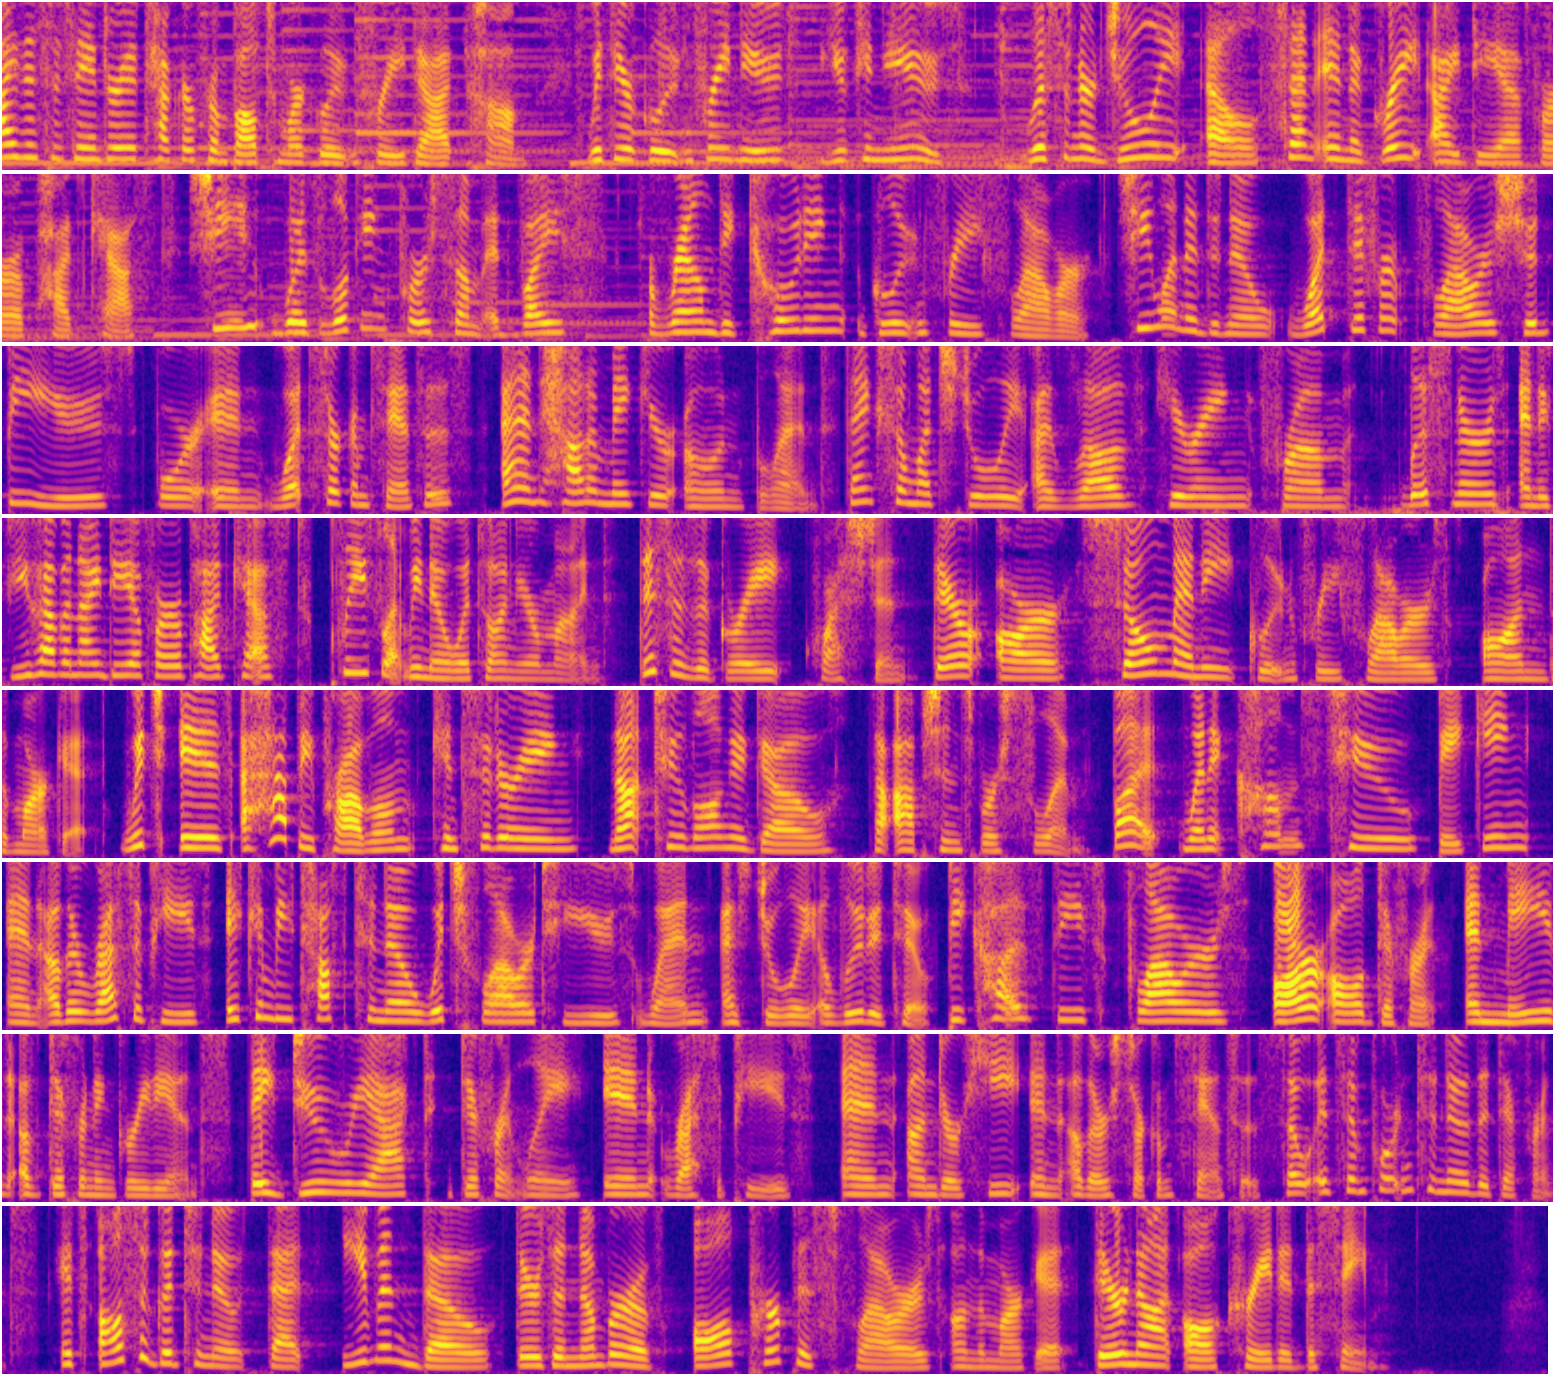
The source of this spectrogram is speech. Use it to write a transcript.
Hi, this is Andrea Tucker from BaltimoreGlutenFree.com. With your gluten free news you can use. Listener Julie L. sent in a great idea for a podcast. She was looking for some advice around decoding gluten free flour. She wanted to know what different flours should be used for in what circumstances and how to make your own blend. Thanks so much, Julie. I love hearing from listeners. And if you have an idea for a podcast, please let me know what's on your mind. This is a great question. There are so many gluten free flours on the market, which is a happy problem considering not too long ago the options were slim. But when it comes to baking and other recipes, it can be tough to know which flour to use when, as Julie alluded to, because these flours are all different and made of different ingredients. They do react differently in recipes and under heat in other circumstances. So it's important to know the difference. It's also good to note that even though there's a number of all purpose flours on the market, they're not all created the same.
